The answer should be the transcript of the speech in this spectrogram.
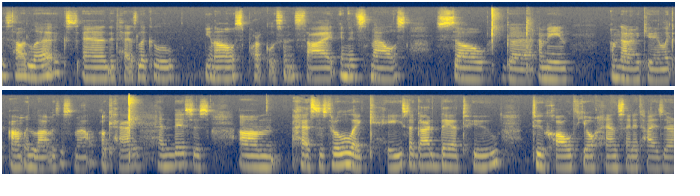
is how it looks and it has like a you know sparkles inside and it smells so good. I mean I'm not even kidding like I'm in love with the smell okay? And this is um, has this little like case I got there too to hold your hand sanitizer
